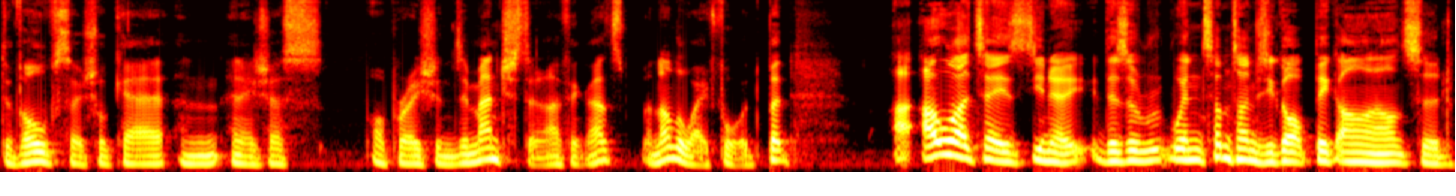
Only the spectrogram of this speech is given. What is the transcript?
devolved social care and NHS operations in Manchester, and I think that's another way forward. But I, all I'd say is, you know, there's a when sometimes you've got big unanswered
